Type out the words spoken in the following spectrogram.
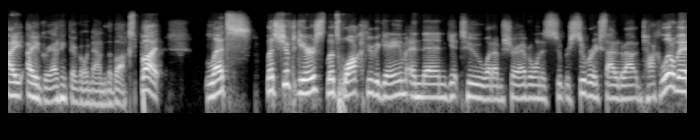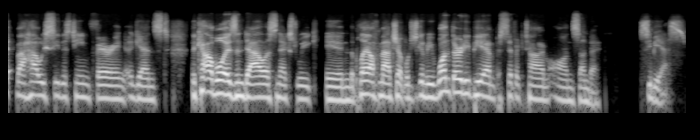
I I agree. I think they're going down to the Bucs. But let's let's shift gears. Let's walk through the game and then get to what I'm sure everyone is super, super excited about and talk a little bit about how we see this team faring against the Cowboys in Dallas next week in the playoff matchup, which is going to be 1.30 p.m. Pacific time on Sunday, CBS.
